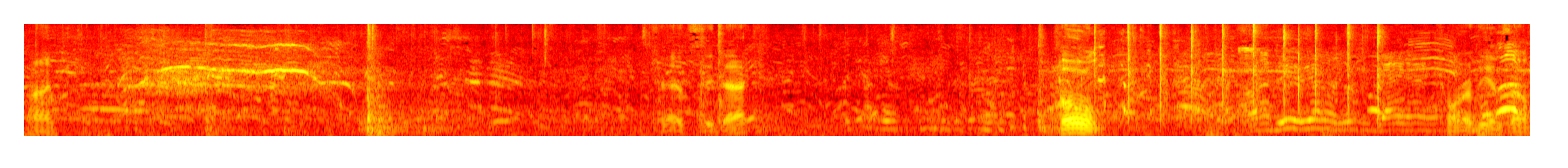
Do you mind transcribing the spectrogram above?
behind. Okay, let's see Dak. Boom. Corner of the end zone.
